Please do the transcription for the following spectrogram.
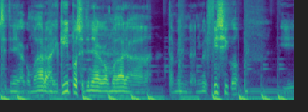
se tiene que acomodar al equipo, se tiene que acomodar también a nivel físico y,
